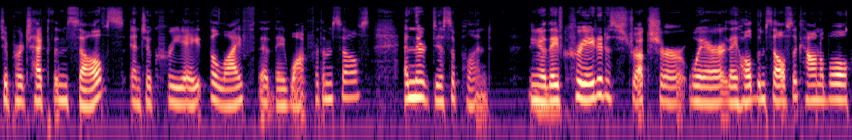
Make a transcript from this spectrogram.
to protect themselves and to create the life that they want for themselves. And they're disciplined. You know, they've created a structure where they hold themselves accountable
